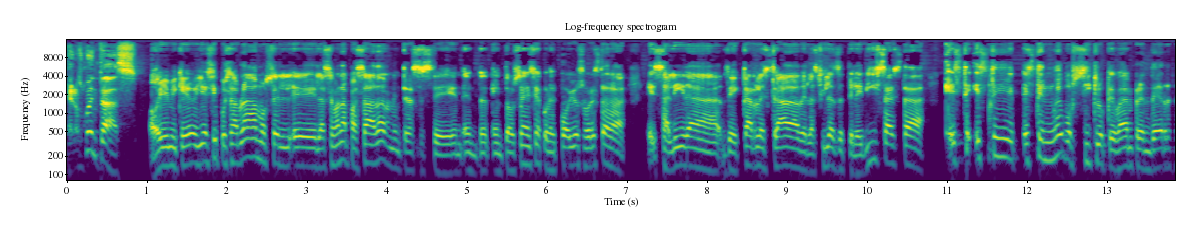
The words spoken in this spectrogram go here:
¿Qué nos cuentas? Oye, mi querido Jesse, pues hablábamos el, eh, la semana pasada, mientras este, en, tu ausencia con el pollo, sobre esta eh, salida de Carla Estrada de las filas de Televisa, esta este, este, este nuevo ciclo que va a emprender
